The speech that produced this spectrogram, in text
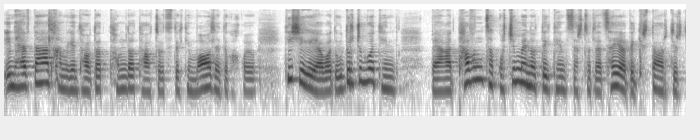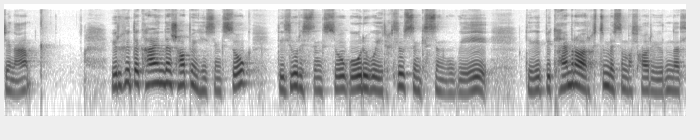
энэ хавдаал хамгийн товдод томдоо тооцогддог тийм моол байдаг байхгүй юу. Тийшээгээ яваад өдөржингөө тэнд байгаа 5 цаг 30 минутыг тэнд зарцуулаад сая одоо гэртээ орж ирж байна. Ерөнхийдөө кайнда шопинг хийсэн гэсэн үг, дэлгүүр хийсэн гэсэн үг, өөрийгөө эрхлүүлсэн гэсэн үг ээ. Тэгээд би камера орхисон байсан болохоор ер нь бол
